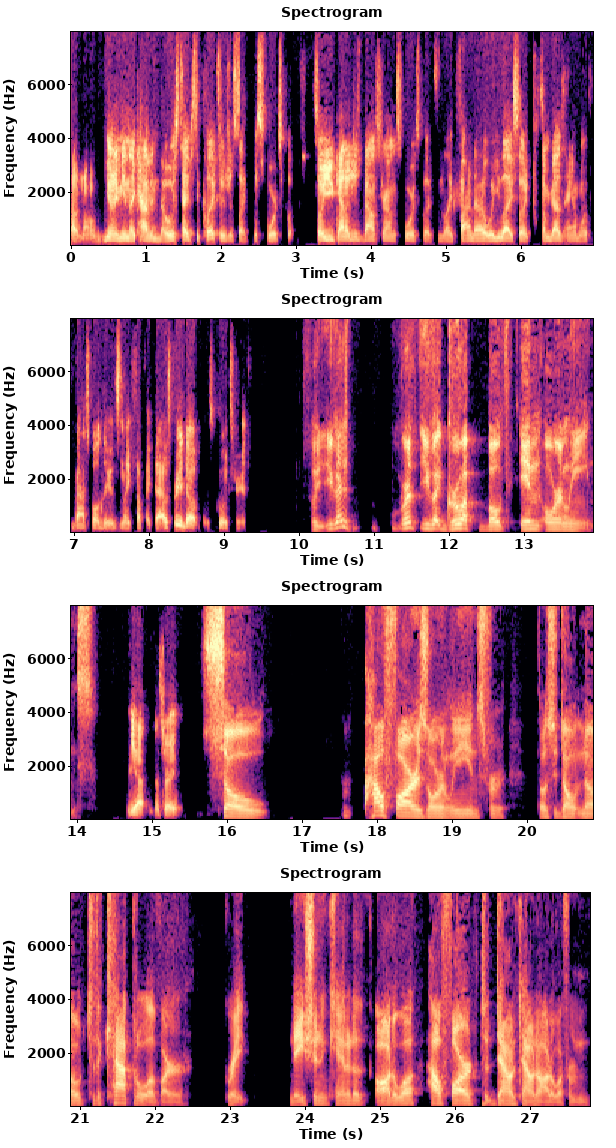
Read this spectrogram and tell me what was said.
I don't know, you know what I mean? Like having those types of clicks, it was just like the sports clicks. So you kind of just bounce around the sports clicks and like find out what you like. So like some guys hang with basketball dudes and like stuff like that. It was pretty dope. It was a cool experience. So you guys were you like grew up both in Orleans. Yeah, that's right. So how far is Orleans for those who don't know to the capital of our great nation in Canada, Ottawa? How far to downtown Ottawa from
